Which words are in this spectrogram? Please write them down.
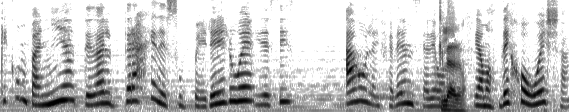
qué compañía te da el traje de superhéroe y decís, hago la diferencia? Digamos, Claro. digamos, dejo huella.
